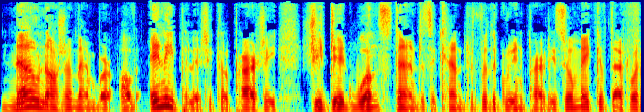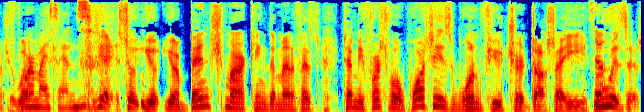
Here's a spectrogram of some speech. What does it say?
now not a member of any political party. She did once stand as a candidate for the Green Party, so make of that what for, you will. For my sins. Yeah, so you're, you're, benchmarking the manifesto. Tell me, first of all, what is onefuture.ie? So, Who is it?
